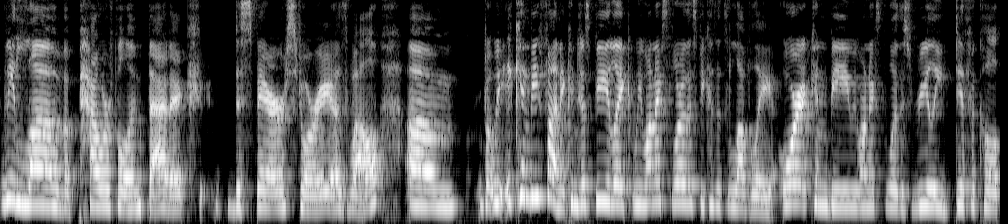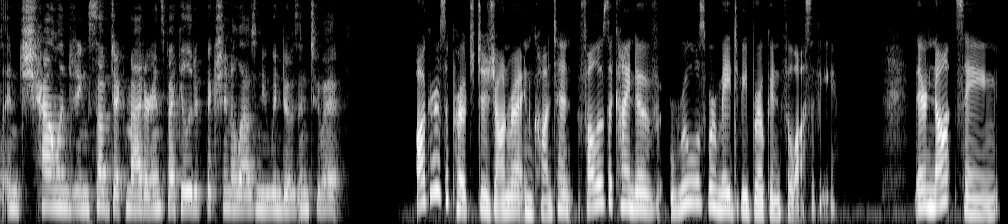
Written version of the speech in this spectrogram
we love a powerful, emphatic despair story as well. Um, but we, it can be fun. It can just be like, we want to explore this because it's lovely. Or it can be, we want to explore this really difficult and challenging subject matter, and speculative fiction allows new windows into it. Augur's approach to genre and content follows a kind of rules were made to be broken philosophy. They're not saying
